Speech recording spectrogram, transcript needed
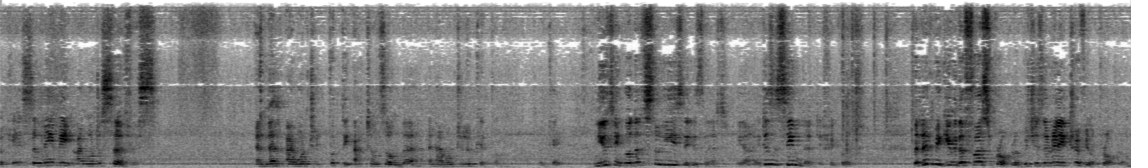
okay? So maybe I want a surface. And then I want to put the atoms on there and I want to look at them, okay? And you think, oh, that's so easy, isn't it? Yeah, it doesn't seem that difficult. But let me give you the first problem, which is a really trivial problem.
